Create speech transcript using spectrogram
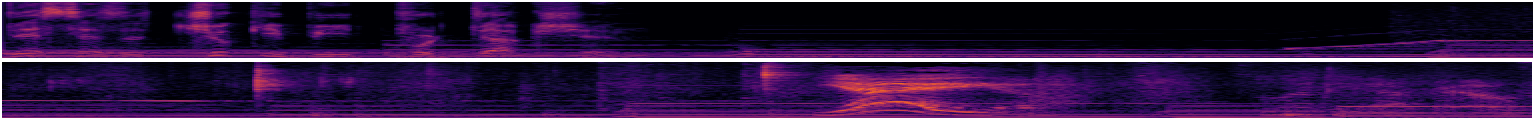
This is a Chuki Beat production. Yay! Look at eyebrows.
